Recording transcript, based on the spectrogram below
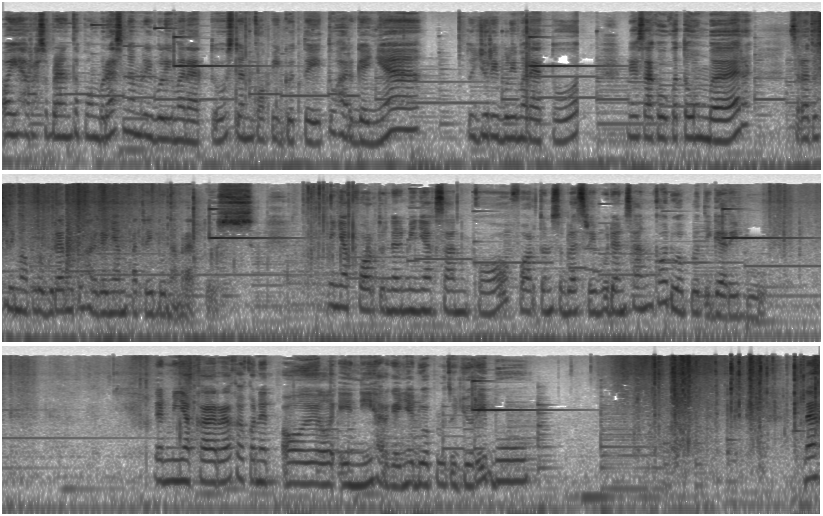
Oh iya harus brand tepung beras 6.500 dan kopi gote itu harganya 7.500. Desaku ketumbar 150 gram itu harganya 4.600. Minyak Fortune dan minyak Sanko, Fortune 11.000 dan Sanko 23.000 dan minyak kara coconut oil ini harganya 27.000 nah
